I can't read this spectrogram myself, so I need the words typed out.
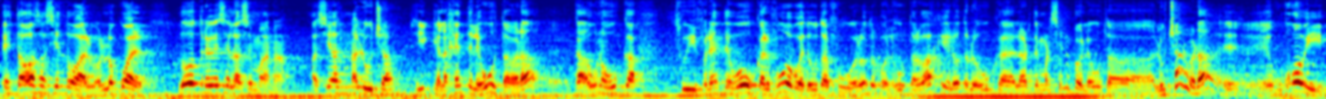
estabas haciendo algo, en lo cual dos o tres veces a la semana hacías una lucha, ¿sí? Que a la gente le gusta, ¿verdad? Cada uno busca su diferente, vos buscas el fútbol porque te gusta el fútbol, el otro porque le gusta el básquet, el otro le busca el arte marcial porque le gusta luchar, ¿verdad? Es, es un hobby,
